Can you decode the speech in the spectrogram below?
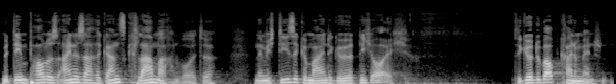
mit dem Paulus eine Sache ganz klar machen wollte, nämlich diese Gemeinde gehört nicht euch. Sie gehört überhaupt keinem Menschen.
